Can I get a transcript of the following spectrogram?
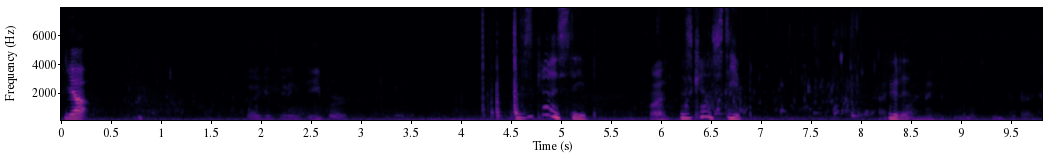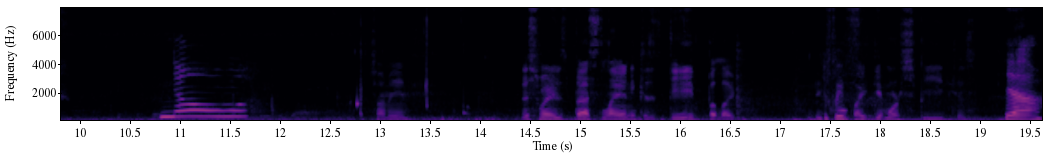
Yeah. I feel like it's getting deeper. This is kind of steep. What? This is kind of steep. Look at it. make it a little steeper, actually. No. So I mean, this way is best landing because it's deep, but like, it'd be If cool if I could get more speed because Yeah.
